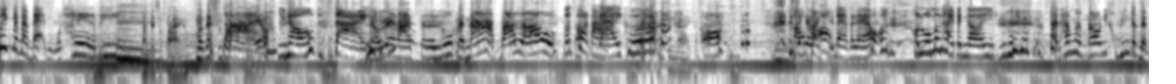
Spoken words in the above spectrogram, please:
วิ่งไปแบบแบะหนูว่าเท่นะพี่ มันเป็นสไตล์ครับ มันเป็นสไตล์อะ you know the style แล้วเวลาเจอลูกระนาดบ้านเรา ก็กดไกด์คือขึ้นได้ครับอ๋อดิเขาฉันกำลัเขางออกคิดแบบมาแล้ว เขารู้ว่าเมืองไทยเป็นไง แต่ถ้าเมืองนอกนี่เขาวิ่งกันแบบ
